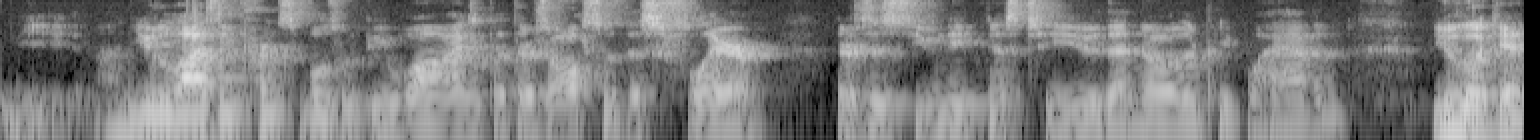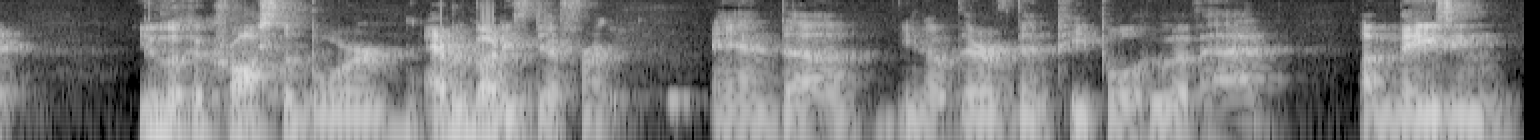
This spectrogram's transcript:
utilizing principles would be wise. But there's also this flair. There's this uniqueness to you that no other people have. And you look at you look across the board. Everybody's different, and um, you know there have been people who have had amazing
